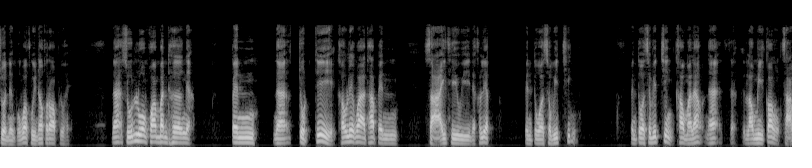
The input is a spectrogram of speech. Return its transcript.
ส่วนหนึ่งผมก็คุยนอกรอบด้วยนะศูนย์รวมความบันเทิงเนี่ยเป็น นะจุดที่เขาเรียกว่าถ้าเป็นสายทีวีเนี่ยเขาเรียกเป็นตัวสวิตชิ่งเป็นตัวสวิตชิ่งเข้ามาแล้วนะเรามีกล้องสาม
